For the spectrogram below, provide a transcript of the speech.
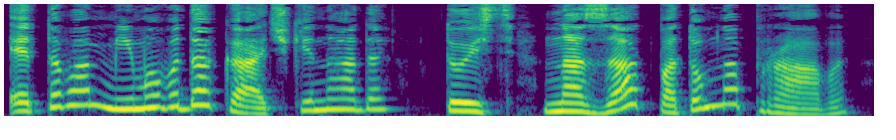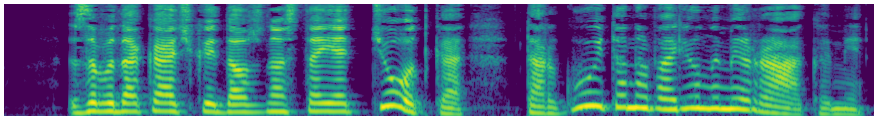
«Это вам мимо водокачки надо, то есть назад, потом направо. За водокачкой должна стоять тетка, торгует она вареными раками.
